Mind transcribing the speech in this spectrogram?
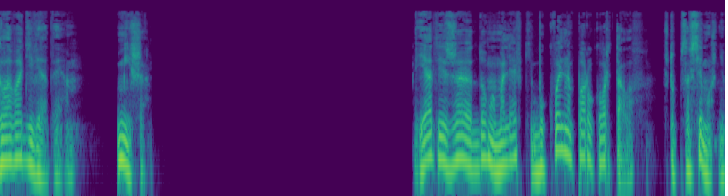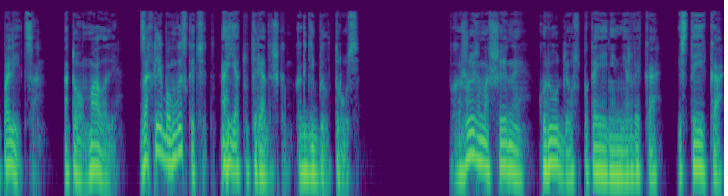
Глава девятая. Миша. Я отъезжаю от дома малявки буквально пару кварталов, чтоб совсем уж не палиться. А то, мало ли, за хлебом выскочит, а я тут рядышком, как дебил трусь. Вхожу из машины, курю для успокоения нервяка и стояка.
